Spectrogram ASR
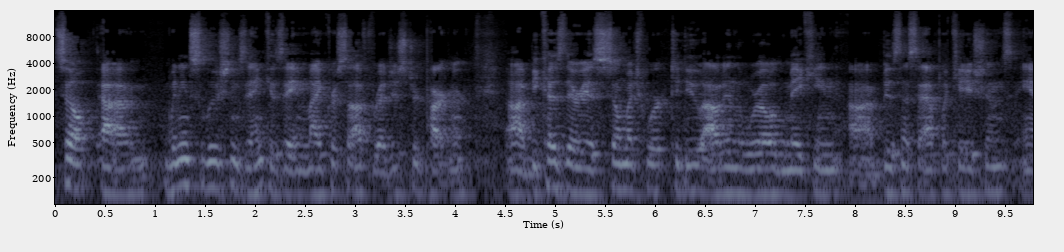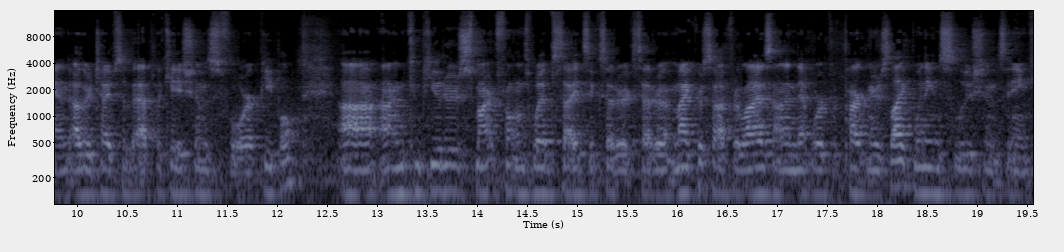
So um, Winning Solutions Inc. is a Microsoft registered partner. Uh, because there is so much work to do out in the world making uh, business applications and other types of applications for people uh, on computers, smartphones, websites, et cetera, et cetera, Microsoft relies on a network of partners like Winning Solutions Inc.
